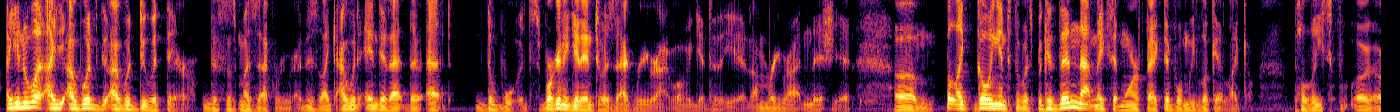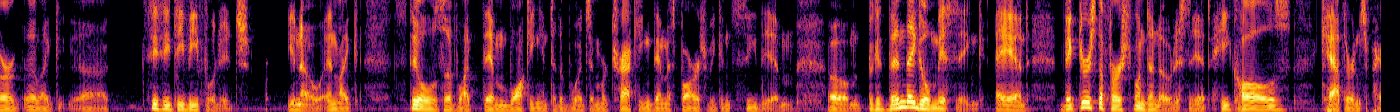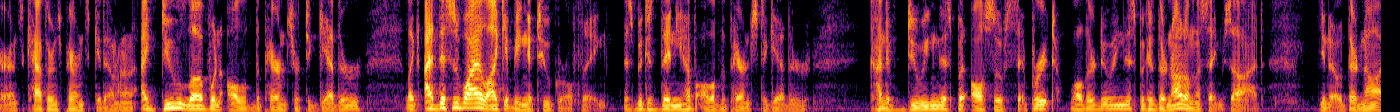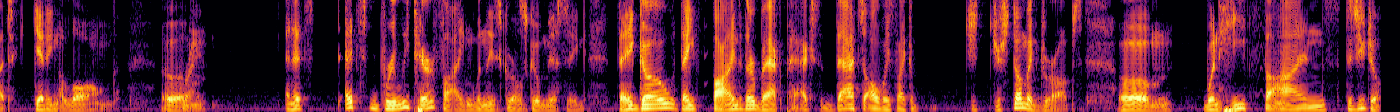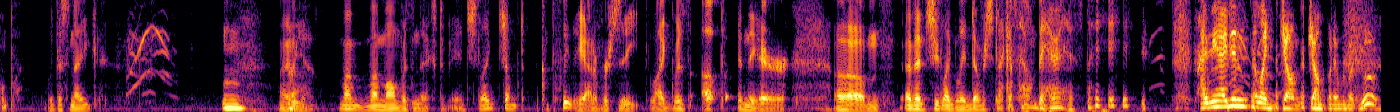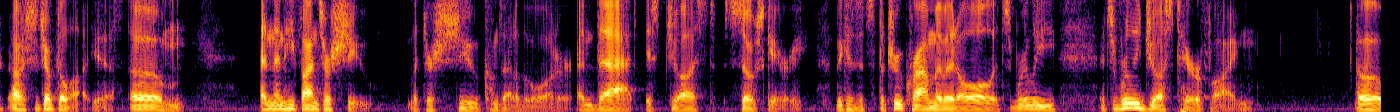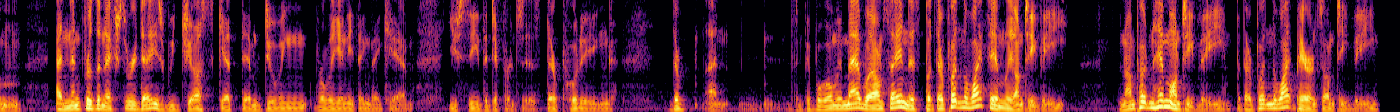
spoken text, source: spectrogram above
uh, you know what I, I would I would do it there. This is my Zach rewrite. It's like I would end it at the at the woods. We're gonna get into a Zach rewrite when we get to the end. I'm rewriting this shit. Um, but like going into the woods because then that makes it more effective when we look at like police f- or, or, uh, like uh, CCTV footage. You know, and like stills of like them walking into the woods, and we're tracking them as far as we can see them. Um, because then they go missing, and Victor's the first one to notice it. He calls Catherine's parents. Catherine's parents get down on it. I do love when all of the parents are together. Like, I, this is why I like it being a two girl thing, is because then you have all of the parents together kind of doing this, but also separate while they're doing this because they're not on the same side. You know, they're not getting along. Um, Right. and it's it's really terrifying when these girls go missing. They go, they find their backpacks. That's always like a just your stomach drops. Um, when he finds, did you jump with the snake? Mhm. Yeah. Oh, yeah. My, my mom was next to me and she like jumped completely out of her seat, like was up in the air. Um, and then she like leaned over. She's like, I'm so embarrassed. I mean, I didn't like jump, jump, but it was like. Oh, she jumped a lot, yes. Um, and then he finds her shoe. Like your shoe comes out of the water, and that is just so scary because it's the true crime of it all. It's really, it's really just terrifying. Um, and then for the next three days, we just get them doing really anything they can. You see the differences. They're putting, they're, and some people are gonna be mad when I'm saying this, but they're putting the white family on TV. And I'm putting him on TV, but they're putting the white parents on TV.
